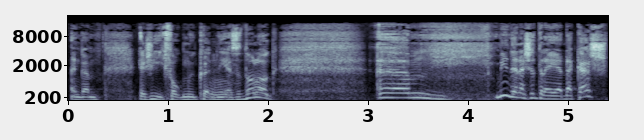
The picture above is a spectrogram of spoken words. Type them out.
Engem. És így fog működni uh-huh. ez a dolog. Um, minden esetre érdekes,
